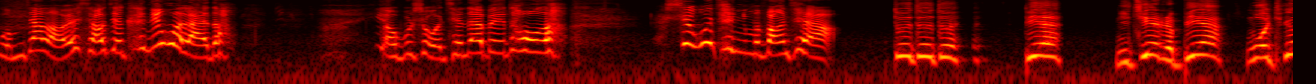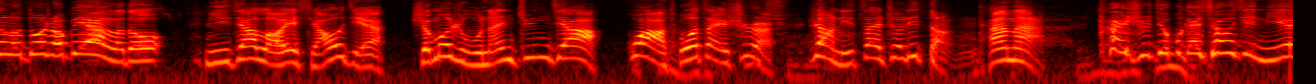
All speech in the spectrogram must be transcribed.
我们家老爷小姐肯定会来的。要不是我钱袋被偷了，谁会欠你们房钱啊？对对对，编，你接着编，我听了多少遍了都。你家老爷小姐什么汝南君家华佗在世，让你在这里等他们。开始就不该相信你，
